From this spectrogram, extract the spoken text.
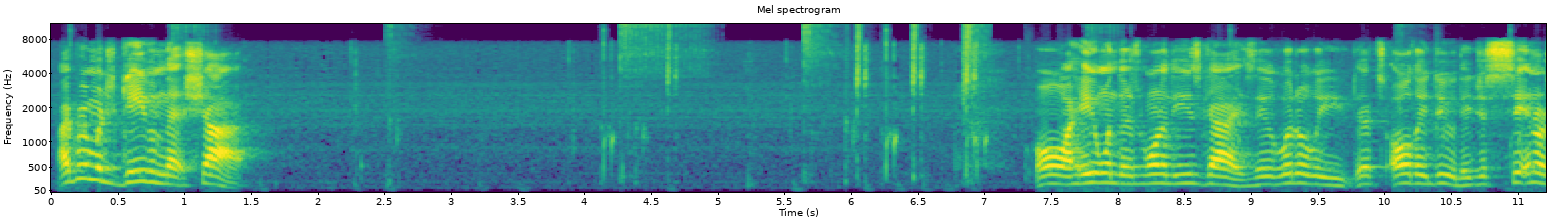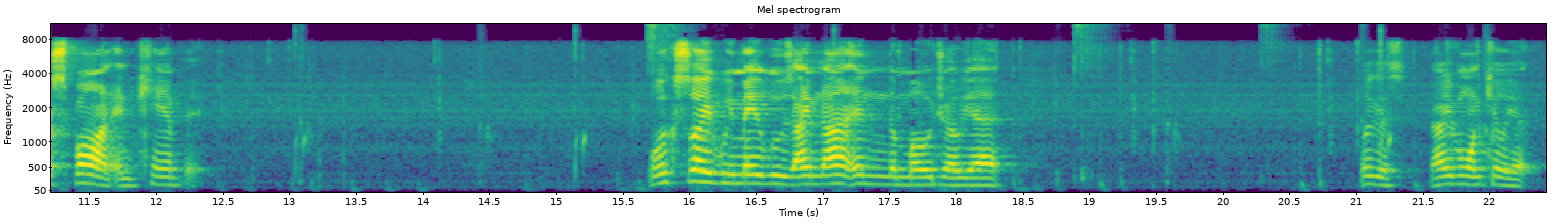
I pretty much gave him that shot. Oh, I hate when there's one of these guys. They literally, that's all they do. They just sit in our spawn and camp it. Looks like we may lose. I'm not in the mojo yet. Look at this. Not even one kill yet.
